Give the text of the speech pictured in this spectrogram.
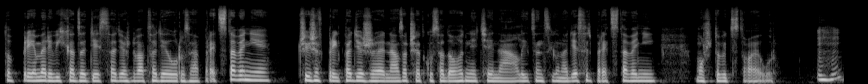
to v priemere vychádza 10 až 20 eur za predstavenie, Čiže v prípade, že na začiatku sa dohodnete na licenciu na 10 predstavení, môže to byť 100 eur. Uh-huh.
